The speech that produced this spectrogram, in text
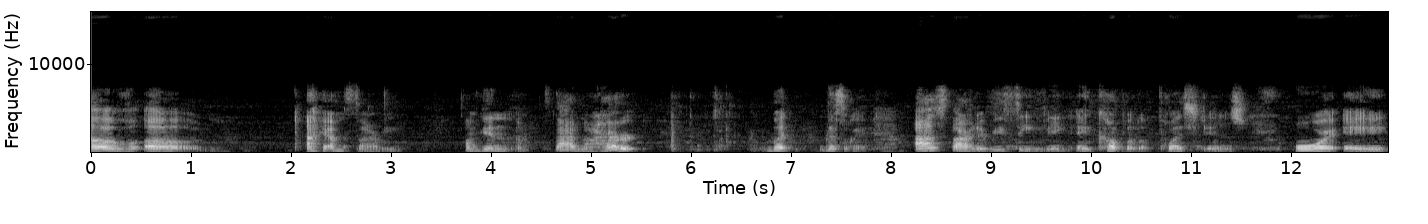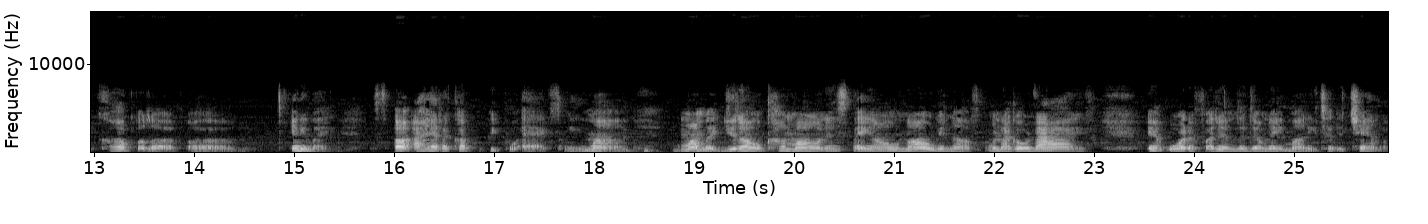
of uh I am sorry. I'm getting I'm starting to hurt. But that's okay. I started receiving a couple of questions or a couple of um anyway, uh, I had a couple people ask me, Mom, Mama, you don't come on and stay on long enough when I go live in order for them to donate money to the channel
